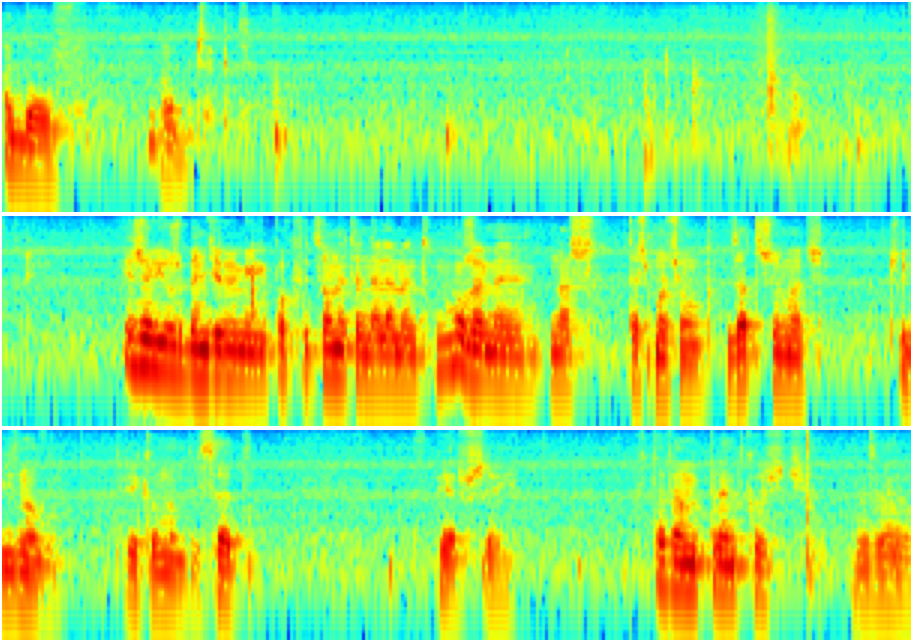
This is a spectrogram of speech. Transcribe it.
above object Jeżeli już będziemy mieli pochwycony ten element, możemy nasz taśmociąg zatrzymać, czyli znowu dwie komendy set w pierwszej. Ustawiamy prędkość na 0.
